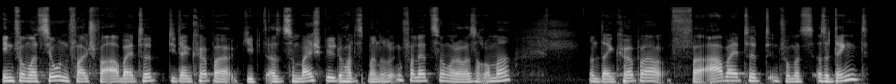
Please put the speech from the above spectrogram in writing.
Informationen falsch verarbeitet, die dein Körper gibt. Also zum Beispiel, du hattest mal eine Rückenverletzung oder was auch immer und dein Körper verarbeitet Informationen, also denkt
